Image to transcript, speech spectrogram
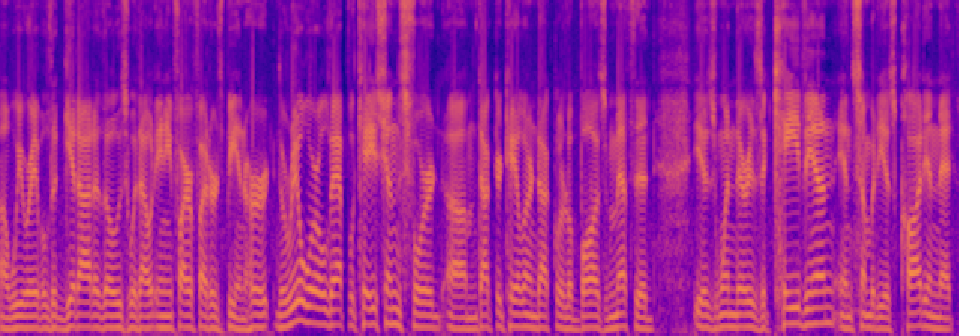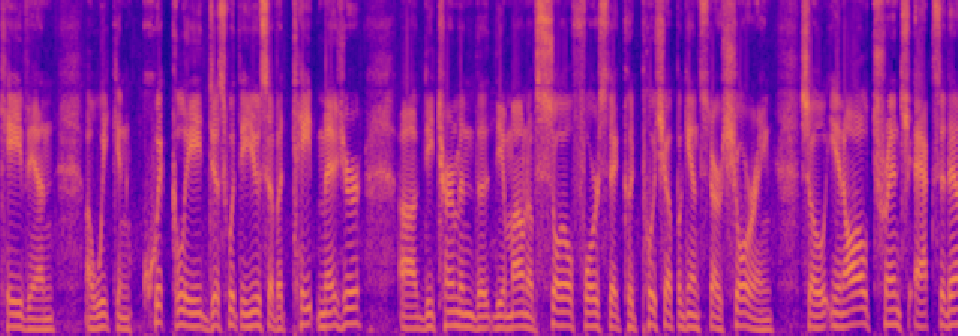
Uh, we were able to get out of those without any firefighters being hurt. The real world applications for um, Dr. Taylor and Dr. LeBeau's method is when there is a cave in and somebody is caught in that cave in, uh, we can quickly, just with the use of a tape measure, uh, determine the, the amount of soil force that could push up against our shoring. So in all trench accidents,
